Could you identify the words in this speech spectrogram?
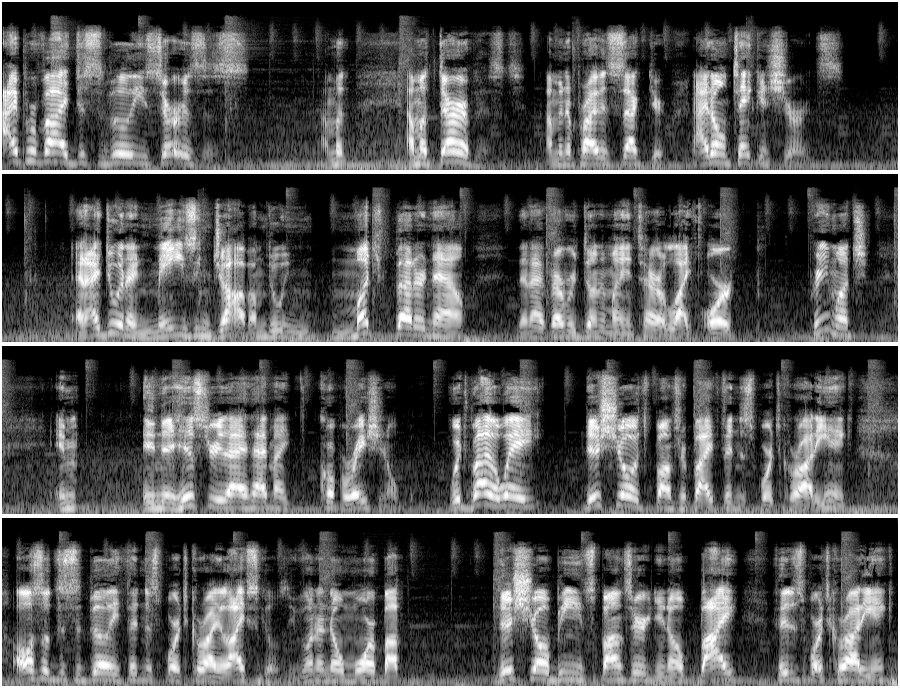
I provide disability services I'm a I'm a therapist. I'm in the private sector. I don't take insurance. And I do an amazing job. I'm doing much better now than I've ever done in my entire life or pretty much in in the history that I've had my corporation open. Which by the way, this show is sponsored by Fitness Sports Karate Inc. Also Disability Fitness Sports Karate Life Skills. If you want to know more about this show being sponsored, you know, by Fitness Sports Karate Inc.,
